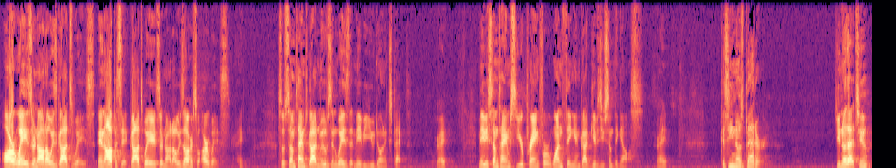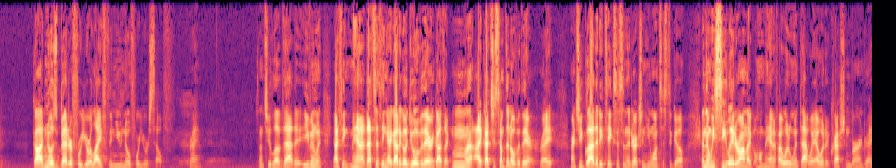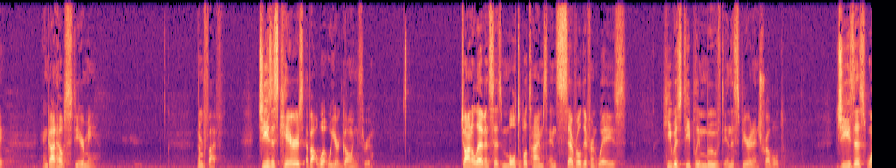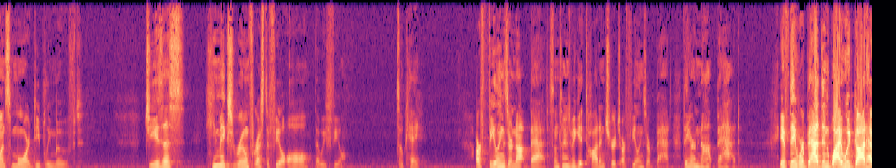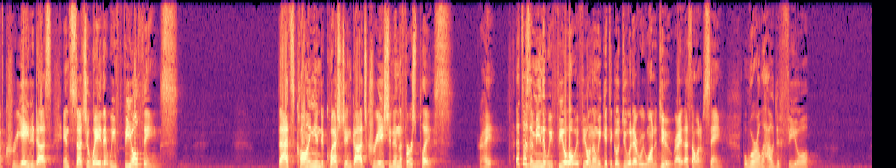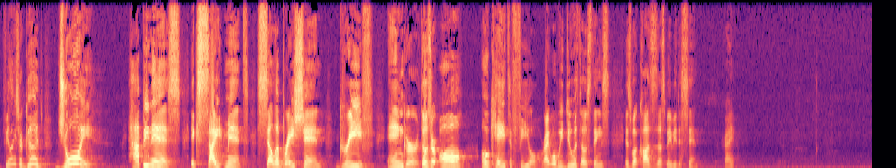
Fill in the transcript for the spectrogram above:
Our ways are not always God's ways. And opposite, God's ways are not always ours, our ways, right? So sometimes God moves in ways that maybe you don't expect, right? Maybe sometimes you're praying for one thing and God gives you something else, right? Because He knows better. Do you know that too? God knows better for your life than you know for yourself, right? Don't you love that? That even when I think, man, that's the thing I got to go do over there, and God's like, mm, I got you something over there, right? Aren't you glad that He takes us in the direction He wants us to go? And then we see later on, like, oh man, if I would have went that way, I would have crashed and burned, right? And God helps steer me. Number five, Jesus cares about what we are going through. John 11 says multiple times in several different ways, he was deeply moved in the spirit and troubled. Jesus, once more, deeply moved. Jesus, he makes room for us to feel all that we feel. It's okay. Our feelings are not bad. Sometimes we get taught in church our feelings are bad. They are not bad. If they were bad, then why would God have created us in such a way that we feel things? That's calling into question God's creation in the first place, right? That doesn't mean that we feel what we feel and then we get to go do whatever we want to do, right? That's not what I'm saying. But we're allowed to feel. Feelings are good. Joy, happiness, excitement, celebration, grief, anger. Those are all okay to feel, right? What we do with those things is what causes us maybe to sin, right?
